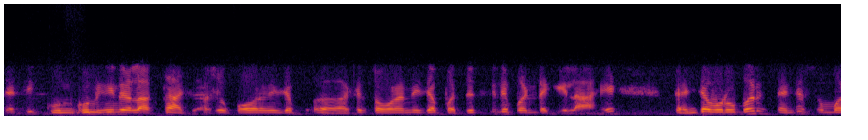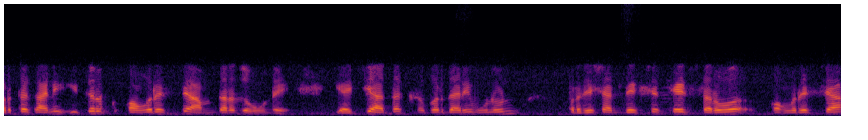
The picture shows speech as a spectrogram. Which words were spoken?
त्याची कुणकुणही न लागता अश- अशोक पवारांनी ज्या अशोक चव्हाणांनी ज्या पद्धतीने बंड केला आहे त्यांच्याबरोबर त्यांचे समर्थक आणि इतर काँग्रेसचे आमदार जाऊ नये याची आता खबरदारी म्हणून प्रदेशाध्यक्ष थेट सर्व काँग्रेसच्या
